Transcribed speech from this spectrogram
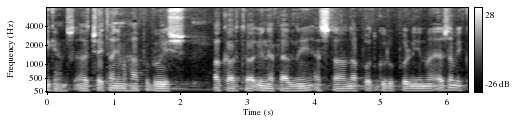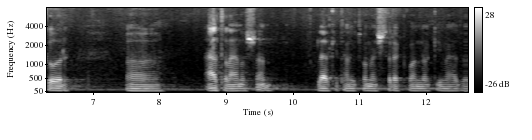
Igen, Chaitanya Mahaprabhu is akarta ünnepelni ezt a napot Guru Purnima. Ez amikor uh, általánosan lelki tanítómesterek vannak imádva.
